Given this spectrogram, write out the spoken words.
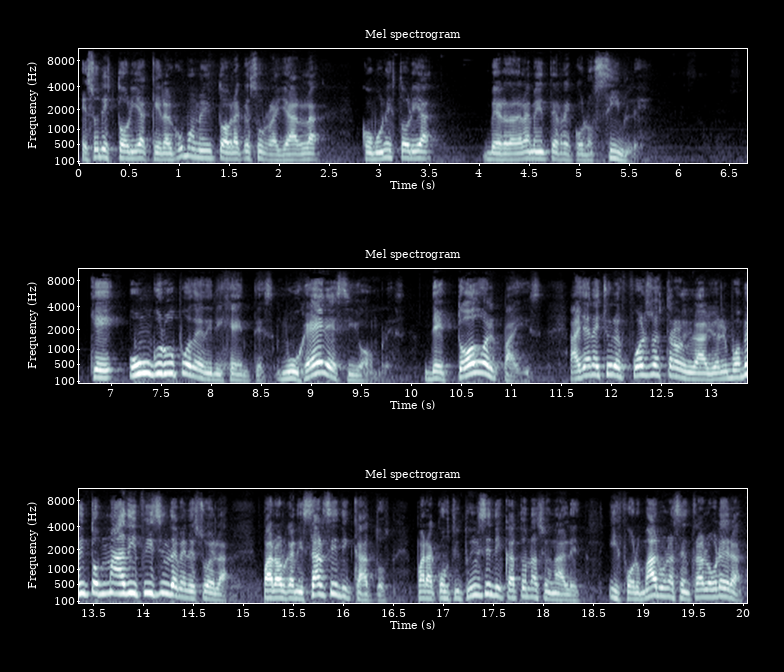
es una historia que en algún momento habrá que subrayarla como una historia verdaderamente reconocible. Que un grupo de dirigentes, mujeres y hombres, de todo el país, hayan hecho un esfuerzo extraordinario en el momento más difícil de Venezuela para organizar sindicatos, para constituir sindicatos nacionales y formar una central obrera,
